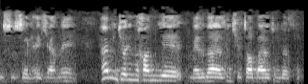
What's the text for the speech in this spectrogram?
خصوص الحکمه. همینطوری می‌خوام یه مقدار از این کتاب براتون بخونم.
